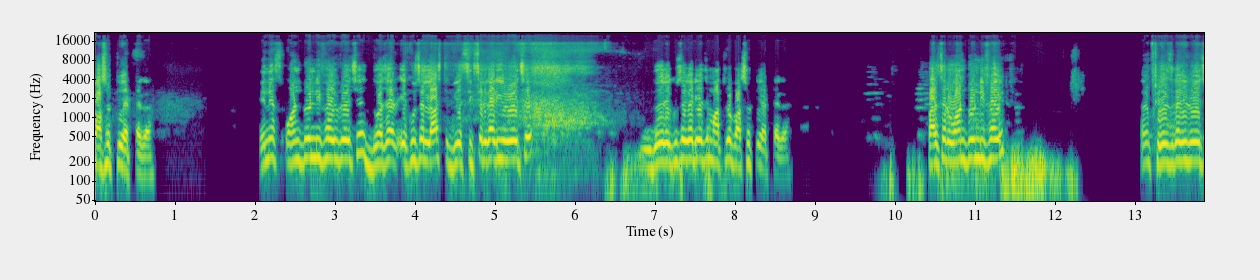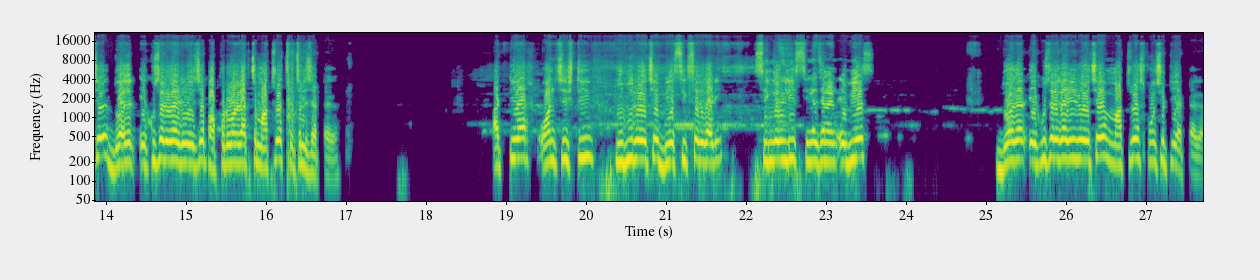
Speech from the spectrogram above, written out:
বাষট্টি হাজার টাকা। এনএস ওয়ান টোয়েন্টি ফাইভ রয়েছে দু হাজার একুশের লাস্ট বিএস সিক্স এর গাড়ি রয়েছে দু হাজার একুশের গাড়ি আছে, মাত্র বাষট্টি হাজার টাকা। Pulsar one twenty five fresh গাড়ি রয়েছে দু হাজার একুশের গাড়ি রয়েছে, পাপড় মানে রাখছে মাত্র ছেচল্লিশ হাজার টাকা। আর T R one sixty two B রয়েছে বিএস সিক্স এর গাড়ি single D single channel ABS দু হাজার একুশের গাড়ি রয়েছে মাত্র পঁয়ষট্টি হাজার টাকা।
